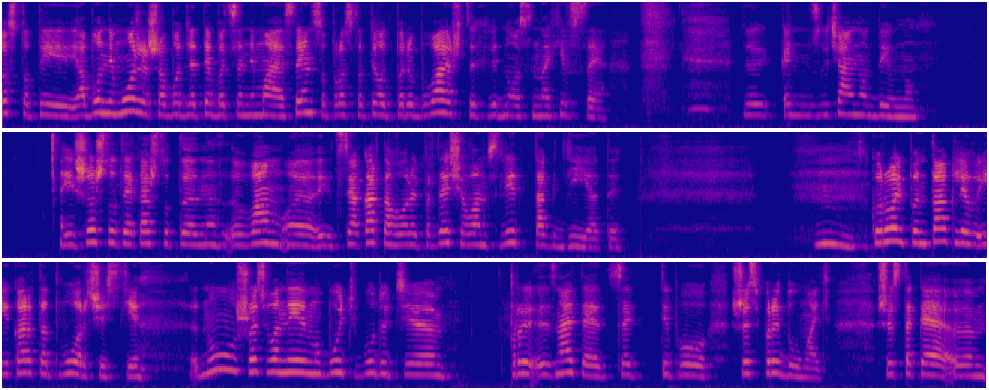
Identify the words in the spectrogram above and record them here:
просто ти або не можеш, або для тебе це не має сенсу, просто ти от перебуваєш в цих відносинах і все. Це, звичайно, дивно. І що ж тут, яка ж тут е, вам е, ця карта говорить про те, що вам слід так діяти. Король Пентаклів і карта творчості. Ну, щось вони, мабуть, будуть. е, знаєте, це, типу, щось придумати, щось таке е,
